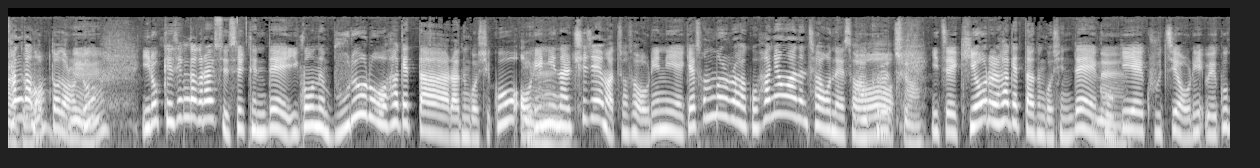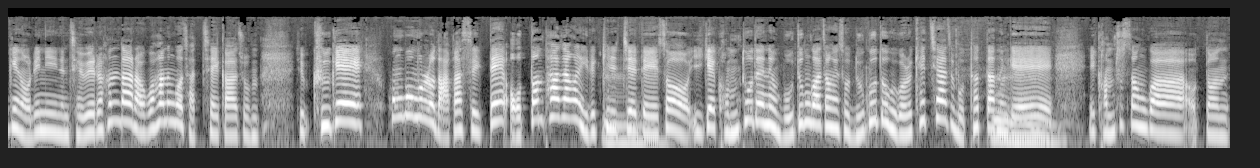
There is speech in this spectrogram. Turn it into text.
상관없더라도 네. 이렇게 생각을 할 수 있을 텐데 이거는 무료로 하겠다라는 것이고 어린이날 예. 취지에 맞춰서 어린이에게 선물을 하고 환영하는 차원에서 아, 그렇죠. 이제 기여를 하겠다는 것인데 네. 거기에 굳이 어린 외국인 어린이는 제외를 한다라고 하는 것 자체가 좀 그게 홍보물로 나갔을 때 어떤 파장을 일으킬지에 음. 대해서 이게 검토되는 모든 과정에서 누구도 그걸 캐치하지 못했다는 음. 게 이 감수성과 어떤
